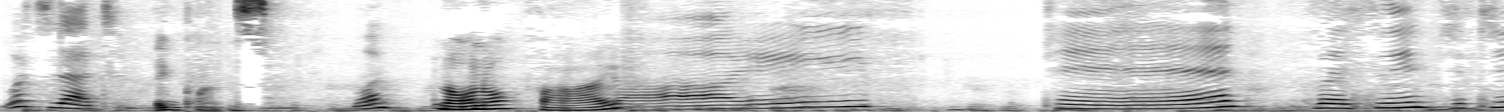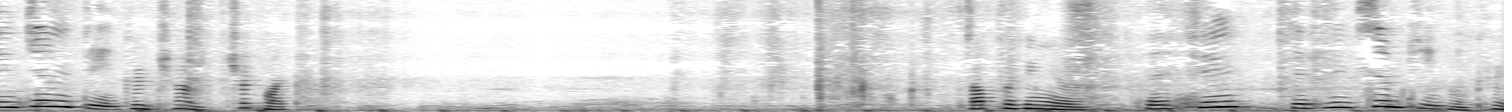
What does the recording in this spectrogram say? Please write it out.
What's that? Eggplants. One, No, no. Five. five, ten, fifteen, sixteen, seventeen. Good job. Check mark. Stop licking your. Fifteen, sixteen, seventeen. Okay.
